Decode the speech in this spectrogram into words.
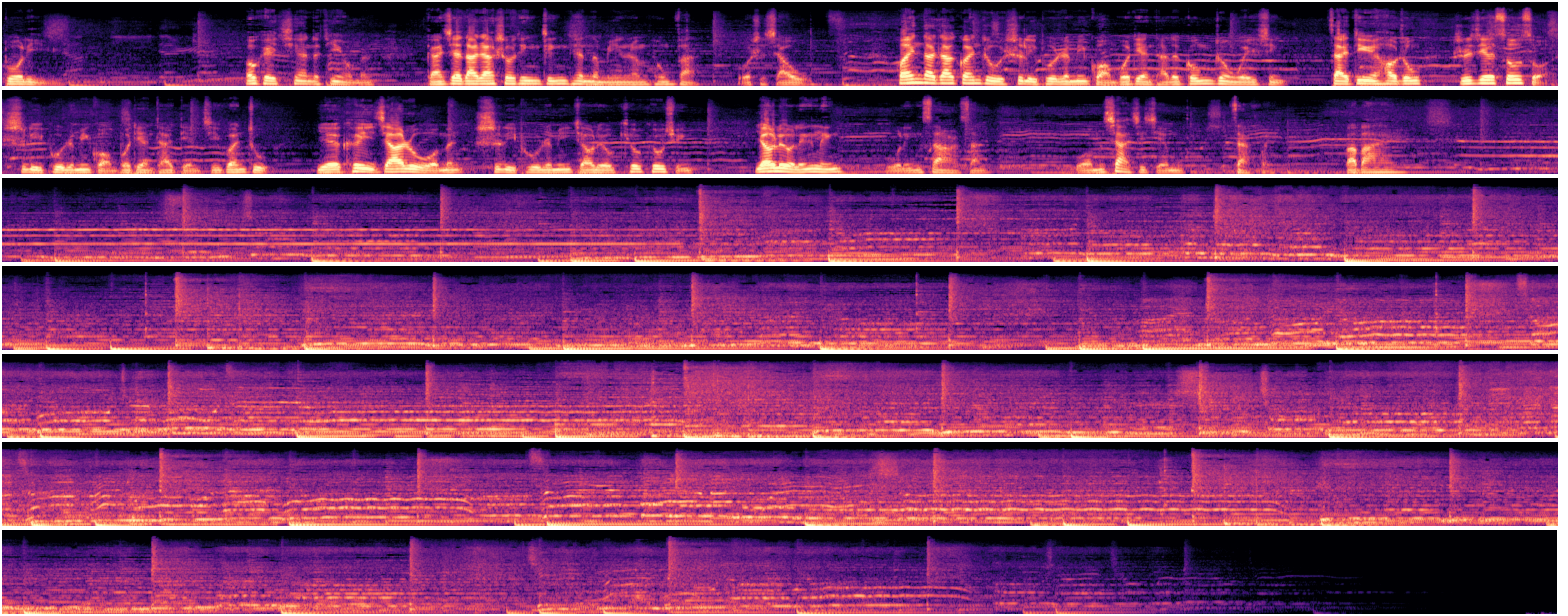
玻璃鱼。OK，亲爱的听友们，感谢大家收听今天的名人风范，我是小五，欢迎大家关注十里铺人民广播电台的公众微信，在订阅号中直接搜索“十里铺人民广播电台”，点击关注，也可以加入我们十里铺人民交流 QQ 群，幺六零零五零三二三。我们下期节目再会，拜拜。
